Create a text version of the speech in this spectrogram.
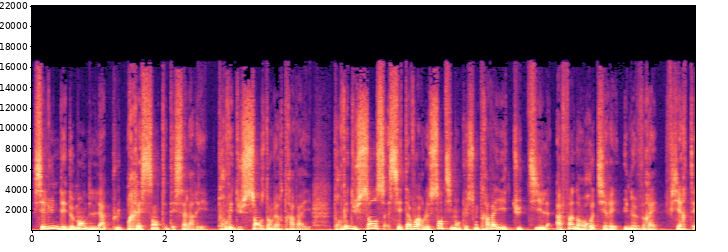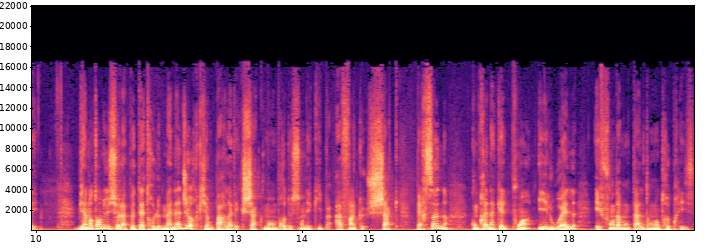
C'est l'une des demandes la plus pressantes des salariés. Trouver du sens dans leur travail. Trouver du sens, c'est avoir le sentiment que son travail est utile afin d'en retirer une vraie fierté. Bien entendu, cela peut être le manager qui en parle avec chaque membre de son équipe afin que chaque personne comprenne à quel point il ou elle est fondamental dans l'entreprise,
